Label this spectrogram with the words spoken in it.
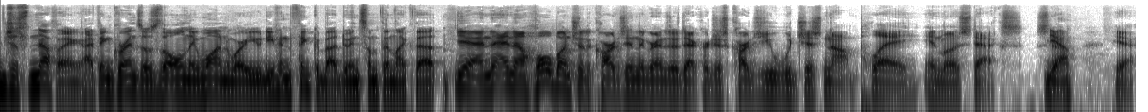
just nothing. I think Grenzo's the only one where you'd even think about doing something like that. Yeah, and, and a whole bunch of the cards in the Grenzo deck are just cards you would just not play in most decks. So, Yeah. Yeah.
